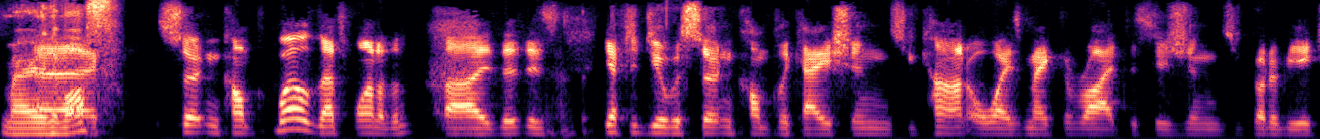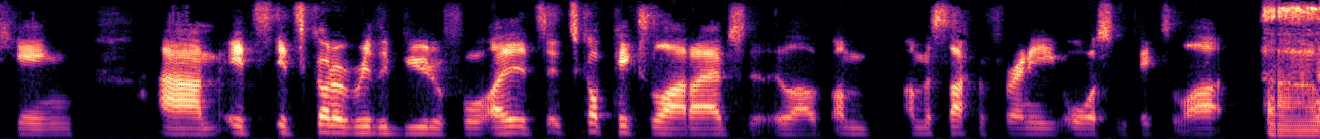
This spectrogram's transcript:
marry them uh, off. certain comp- well that's one of them uh, that is, you have to deal with certain complications you can't always make the right decisions you've got to be a king um, it's it's got a really beautiful uh, it's it's got pixel art I absolutely love. I'm I'm a sucker for any awesome pixel art. Uh, I love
